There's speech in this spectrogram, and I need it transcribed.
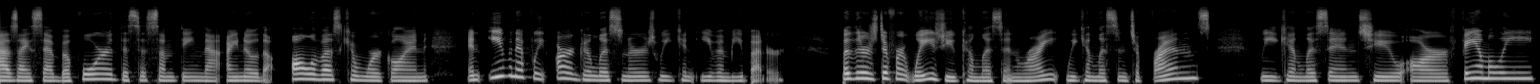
As I said before, this is something that I know that all of us can work on. And even if we are good listeners, we can even be better. But there's different ways you can listen, right? We can listen to friends, we can listen to our family,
